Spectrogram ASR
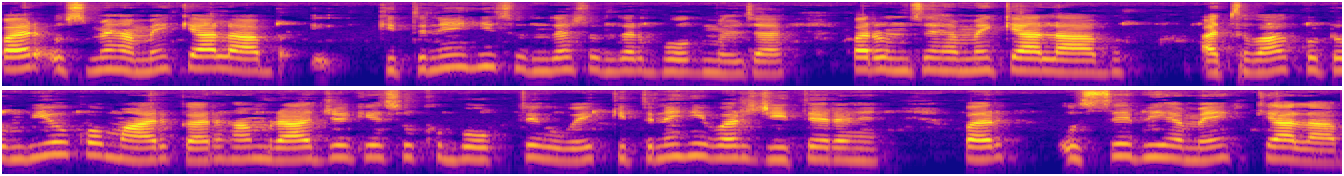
पर उसमें हमें क्या लाभ? कितने ही सुंदर सुंदर भोग मिल जाए, पर उनसे हमें क्या लाभ? अथवा कुटुंबियों को मारकर हम राज्य के सुख भोगते हुए कितने ही वर्ष जीते रहें, पर उससे भी हमें क्या लाभ?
